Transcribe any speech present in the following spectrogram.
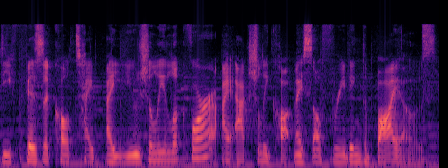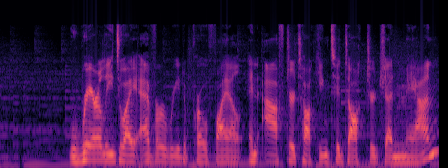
the physical type I usually look for, I actually caught myself reading the bios. Rarely do I ever read a profile. And after talking to Dr. Jenn Mann,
